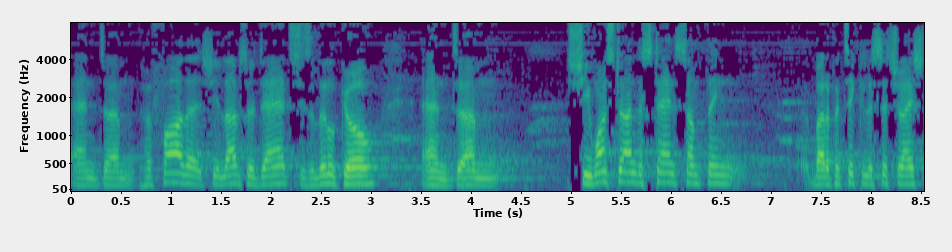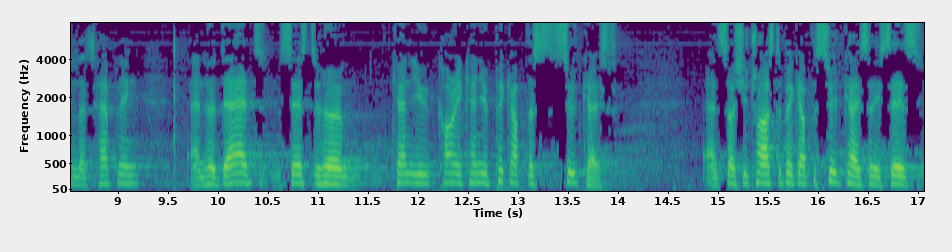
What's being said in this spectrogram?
and um, her father, she loves her dad. She's a little girl, and um, she wants to understand something about a particular situation that's happening. And her dad says to her, Can you, Corrie, can you pick up this suitcase? And so she tries to pick up the suitcase, and he says,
